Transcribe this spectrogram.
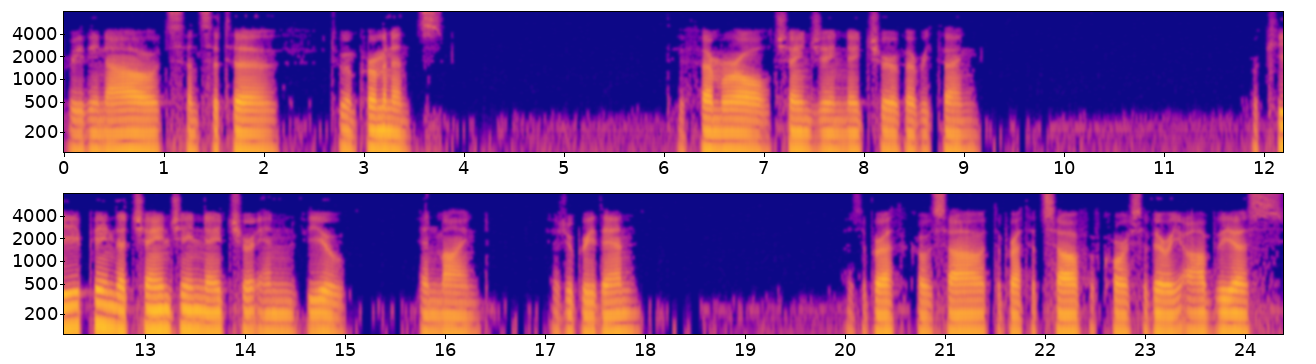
Breathing out, sensitive to impermanence, the ephemeral, changing nature of everything. We're keeping the changing nature in view, in mind, as you breathe in. As the breath goes out, the breath itself, of course, a very obvious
